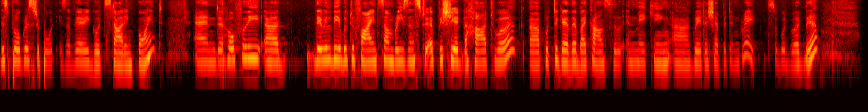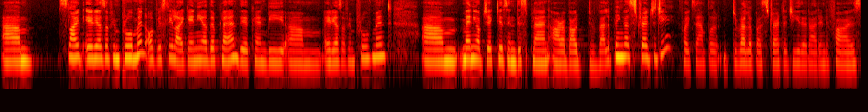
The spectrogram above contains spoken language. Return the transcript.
this progress report is a very good starting point. And uh, hopefully uh, they will be able to find some reasons to appreciate the hard work uh, put together by council in making uh, Greater Shepparton great. So good work there. Um, slight areas of improvement. Obviously, like any other plan, there can be um, areas of improvement. Um, many objectives in this plan are about developing a strategy. For example, develop a strategy that identifies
